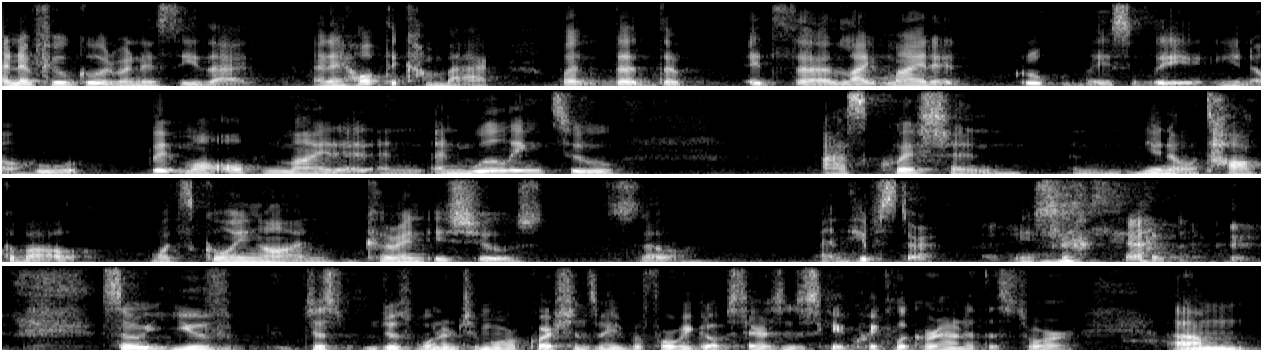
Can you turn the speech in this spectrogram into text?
and I feel good when I see that and I hope they come back but the the it's a like-minded group basically you know who are a bit more open-minded and and willing to ask question and you know talk about what's going on, current issues. So, and hipster. Yeah. So you've just just one or two more questions maybe before we go upstairs and just get a quick look around at the store. Um,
